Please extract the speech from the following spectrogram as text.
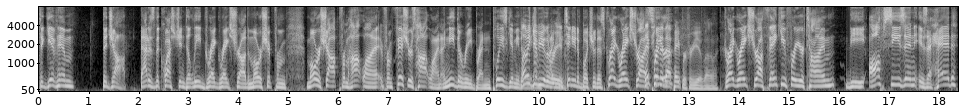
to give him the job? That is the question to lead Greg Rakestraw, the mower ship from mower shop from Hotline from Fisher's Hotline. I need the read, Brendan. Please give me the. Let read. me give you the I read. Continue to butcher this. Greg Rakestraw. They printed here. that paper for you, by the way. Greg Rakestraw, thank you for your time. The off season is ahead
